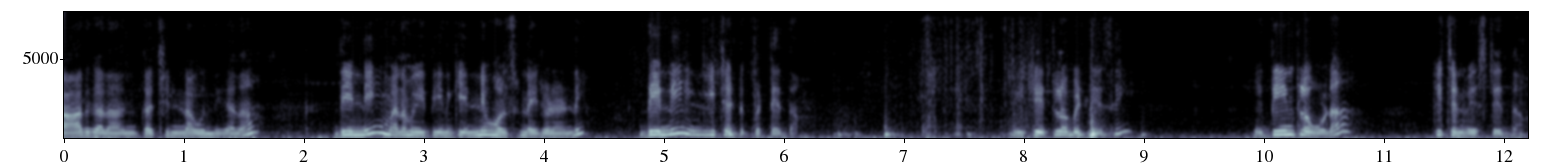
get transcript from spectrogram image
రాదు కదా అంత చిన్నగా ఉంది కదా. దీన్ని మనం దీనికి ఎన్ని హోల్స్ ఉన్నాయి చూడండి. దీన్ని ఈ చెట్టుకు పెట్టేద్దాం. ఈ చెట్లో పెట్టేసి దీంట్లో కూడా కిచెన్ వేస్ట్ వేద్దాం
